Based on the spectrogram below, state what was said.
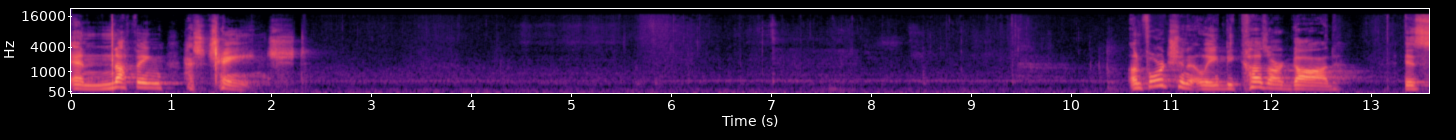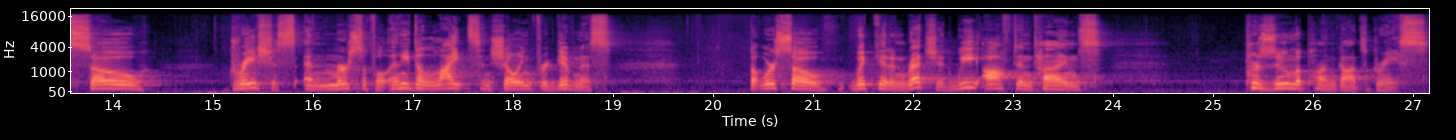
and nothing has changed. Unfortunately, because our God is so gracious and merciful and he delights in showing forgiveness, but we're so wicked and wretched, we oftentimes presume upon God's grace.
